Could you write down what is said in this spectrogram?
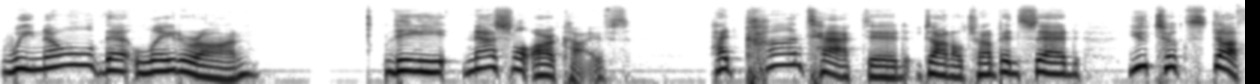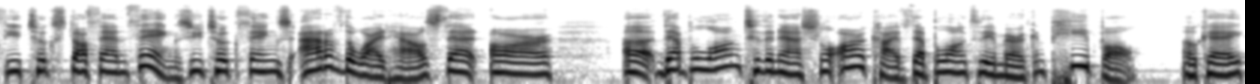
we know that later on, the National Archives had contacted Donald Trump and said, You took stuff, you took stuff and things, you took things out of the White House that are. Uh, that belong to the National Archives, that belong to the American people. Okay,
